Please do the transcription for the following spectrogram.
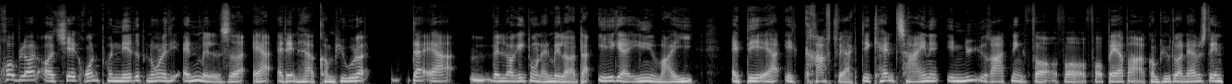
Prøv blot at tjekke rundt på nettet på nogle af de anmeldelser, der er af den her computer. Der er vel nok ikke nogen anmeldere, der ikke er enige med mig i, at det er et kraftværk. Det kan tegne en ny retning for, for, for bærbare computere, nærmest en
